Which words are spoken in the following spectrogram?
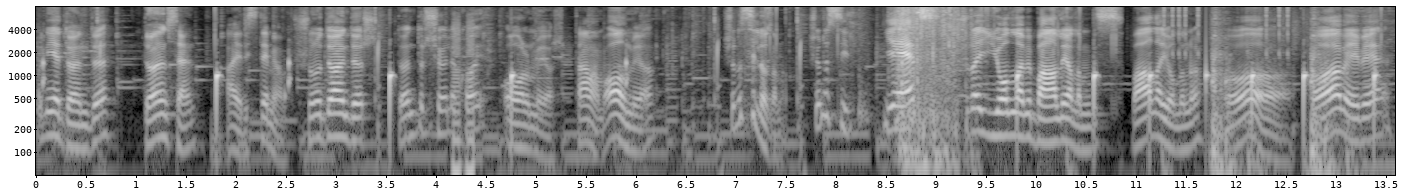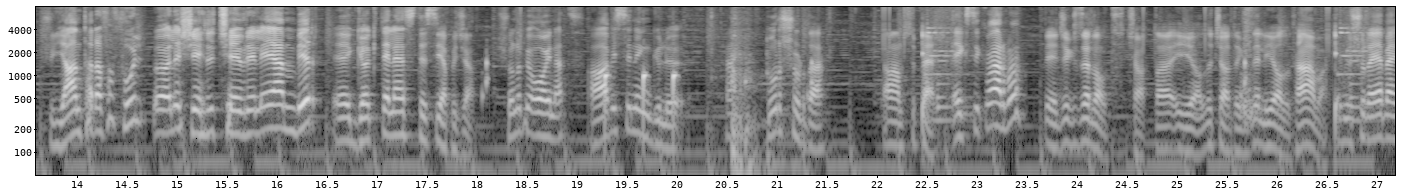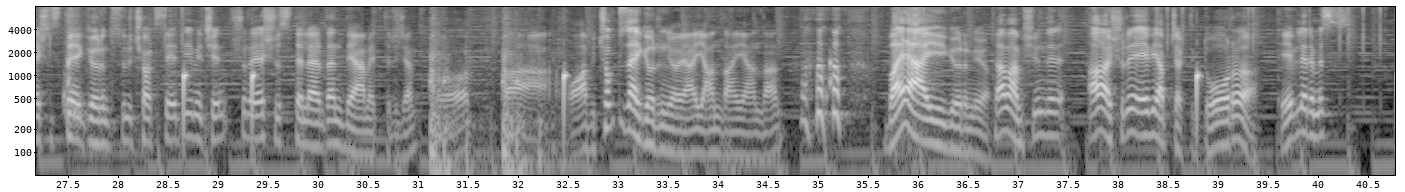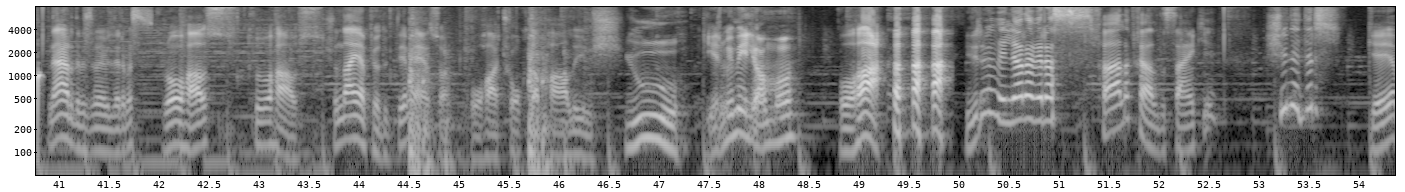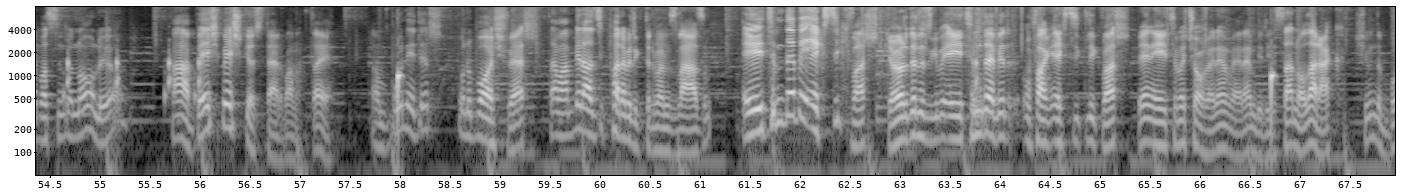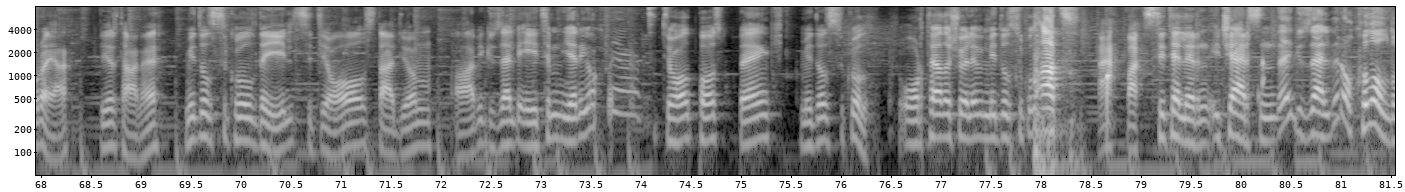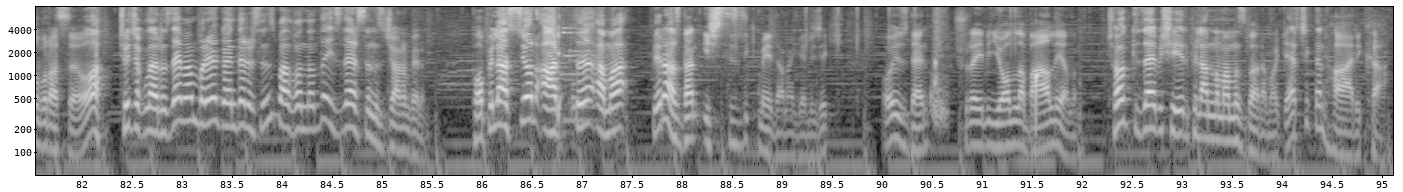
Bu niye döndü? Dön sen. Hayır istemiyorum. Şunu döndür. Döndür şöyle koy. Olmuyor. Tamam olmuyor. Şunu sil o zaman. Şunu sil. Yes. Şurayı yolla bir bağlayalım biz. Bağla yolunu. Oo. Oo baby. Şu yan tarafı full böyle şehri çevreleyen bir e, gökdelen sitesi yapacağım. Şunu bir oynat. Abisinin gülü. Heh, dur şurada. Tamam süper. Eksik var mı? Bence güzel oldu. Çok da iyi oldu. Çok da güzel iyi oldu. Tamam mı? Şimdi şuraya ben şu site görüntüsünü çok sevdiğim için şuraya şu sitelerden devam ettireceğim. Hop. Aa, abi çok güzel görünüyor ya yandan yandan. Bayağı iyi görünüyor. Tamam şimdi aa şuraya ev yapacaktık. Doğru. Evlerimiz Nerede bizim evlerimiz? Row house, two house. Şundan yapıyorduk değil mi en son? Oha çok da pahalıymış. Yuh. 20 milyon mu? Oha. 20 milyona biraz pahalı kaldı sanki. Şu nedir? G'ye basınca ne oluyor? Ha 5-5 göster bana dayı. Tamam bu nedir? Bunu boş ver. Tamam birazcık para biriktirmemiz lazım. Eğitimde bir eksik var. Gördüğünüz gibi eğitimde bir ufak eksiklik var. Ben eğitime çok önem veren bir insan olarak. Şimdi buraya bir tane middle school değil, city hall, stadyum. Abi güzel bir eğitim yeri yok mu ya? City hall, post, bank, middle school. Ortaya da şöyle bir middle school at. Heh bak sitelerin içerisinde güzel bir okul oldu burası. Oh çocuklarınızı hemen buraya gönderirsiniz. Balkondan da izlersiniz canım benim. Popülasyon arttı ama birazdan işsizlik meydana gelecek. O yüzden şurayı bir yolla bağlayalım. Çok güzel bir şehir planlamamız var ama gerçekten harika.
